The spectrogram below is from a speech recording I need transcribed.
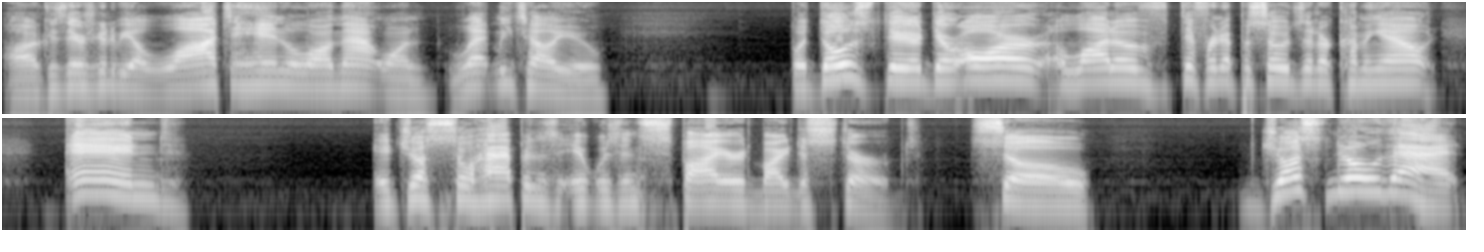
because uh, there's going to be a lot to handle on that one. Let me tell you. But those there there are a lot of different episodes that are coming out, and it just so happens it was inspired by Disturbed. So just know that,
